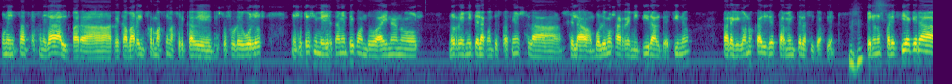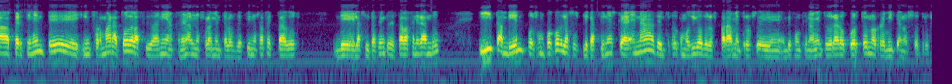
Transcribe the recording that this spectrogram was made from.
una instancia general para recabar información acerca de, estos sobrevuelos, nosotros inmediatamente cuando AENA nos, nos remite la contestación se la, se la volvemos a remitir al vecino para que conozca directamente la situación. Pero nos parecía que era pertinente informar a toda la ciudadanía en general, no solamente a los vecinos afectados, de la situación que se estaba generando y también pues un poco de las explicaciones que AENA, dentro, como digo, de los parámetros de, funcionamiento del aeropuerto, nos remite a nosotros.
